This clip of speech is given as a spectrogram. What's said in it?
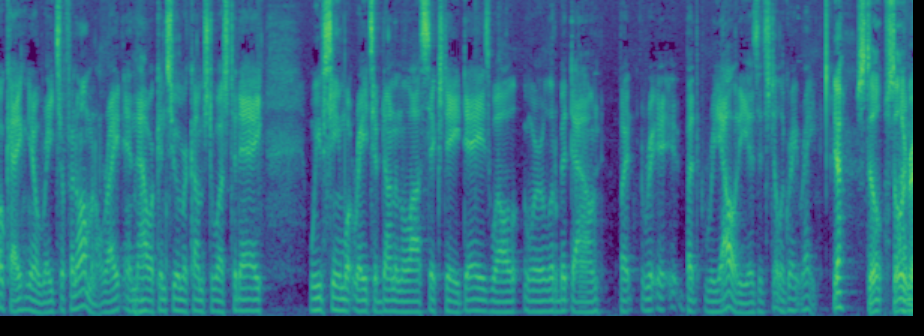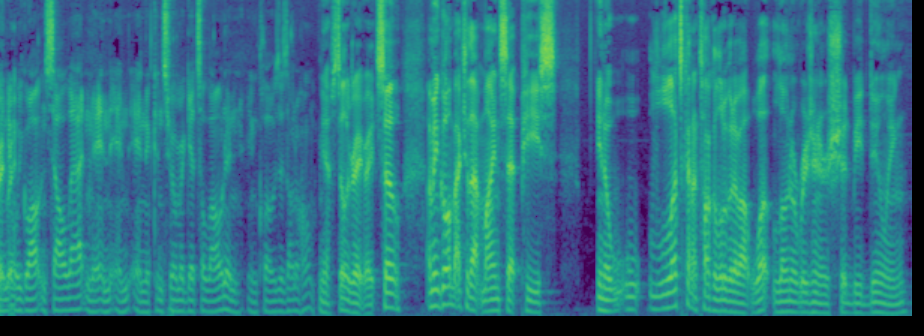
okay, you know, rates are phenomenal, right? And mm-hmm. now a consumer comes to us today We've seen what rates have done in the last six to eight days. Well, we're a little bit down, but re- but reality is it's still a great rate. Yeah, still still a I great mean, rate. We go out and sell that, and and, and, and the consumer gets a loan and, and closes on a home. Yeah, still a great rate. So, I mean, going back to that mindset piece, you know, w- let's kind of talk a little bit about what loan originators should be doing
